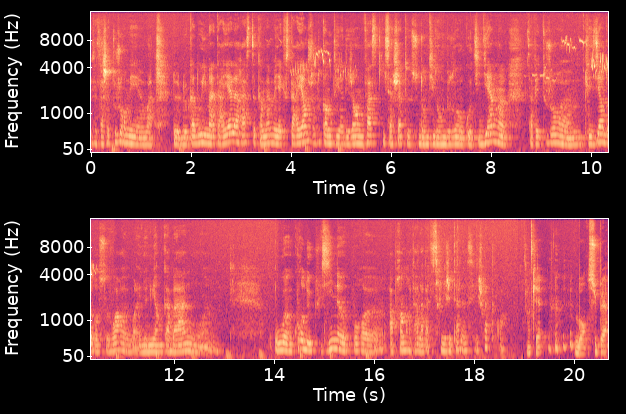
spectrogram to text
ça s'achète toujours, mais euh, voilà, le, cadeau immatériel reste quand même une expérience, surtout quand il y a des gens en face qui s'achètent ce dont ils ont besoin au quotidien, ça fait toujours euh, plaisir de recevoir euh, voilà, une nuit en cabane ou, ou un cours de cuisine pour apprendre à faire de la pâtisserie végétale, c'est chouette quoi. Ok, bon, super.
